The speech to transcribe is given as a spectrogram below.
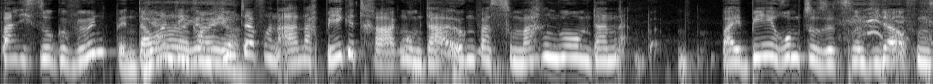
weil ich so gewöhnt bin, dauernd Ja, den ja, Computer ja. von A nach B getragen, um da irgendwas zu machen, nur um dann bei B rumzusitzen und wieder auf dem,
